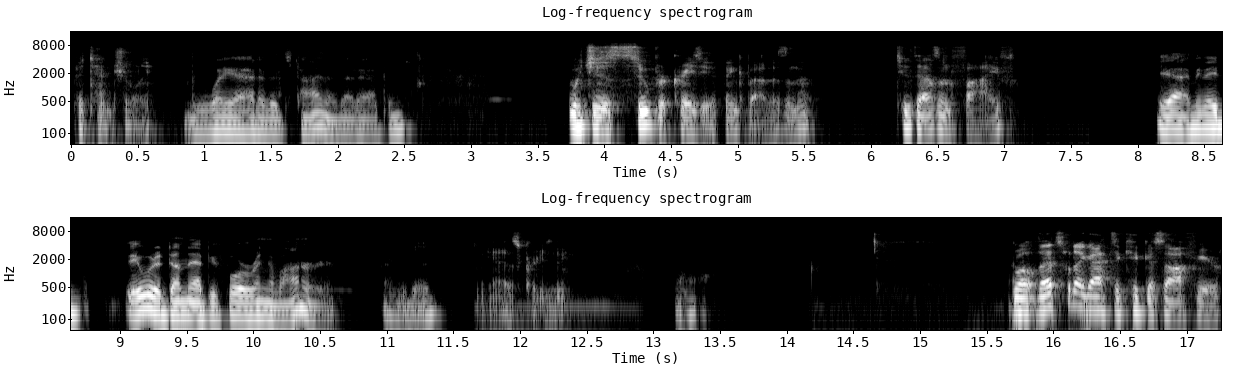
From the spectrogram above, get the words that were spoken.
potentially. Way ahead of its time if that happens. Which is super crazy to think about, isn't it? 2005. Yeah, I mean they they would have done that before Ring of Honor ever did. Yeah, it's crazy. Oh. Well, that's what I got to kick us off here.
